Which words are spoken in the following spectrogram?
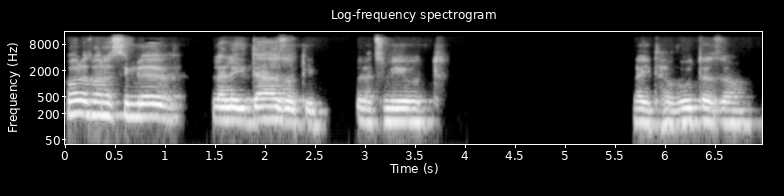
כל הזמן לשים לב ללידה הזאת של עצמיות, להתהוות הזו.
